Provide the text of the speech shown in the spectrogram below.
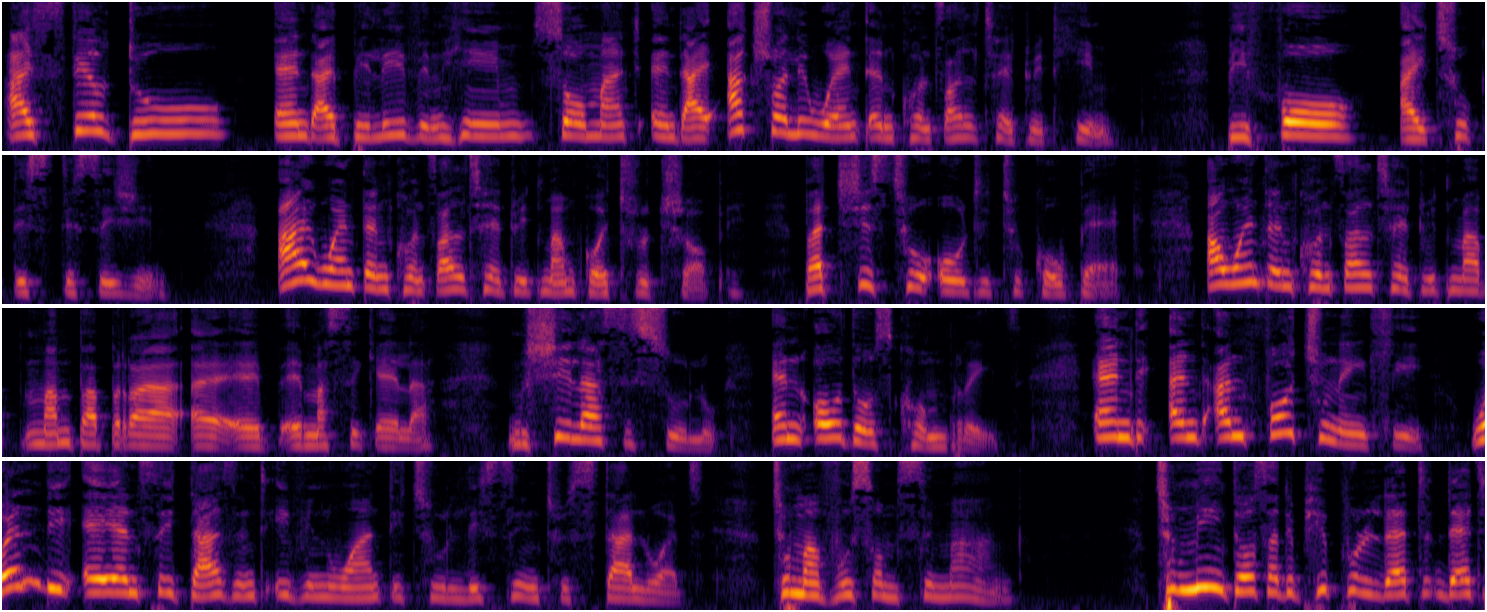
I still do, and I believe in him so much. And I actually went and consulted with him before I took this decision. I went and consulted with Mam Gertrude Shope, but she's too old to go back. I went and consulted with Mam Barbara uh, uh, Masekela, Mshila Sisulu, and all those comrades. And, and unfortunately, when the ANC doesn't even want to listen to stalwarts, to Mavuso Msimang, to me, those are the people that that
